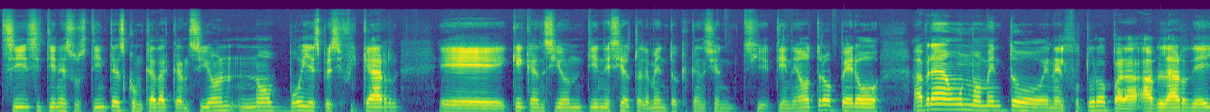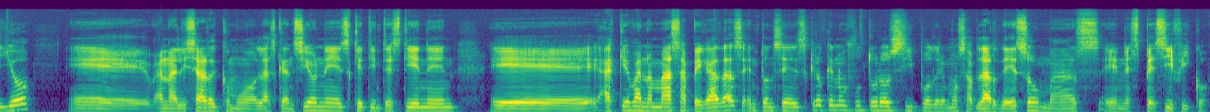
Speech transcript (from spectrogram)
Sí, sí tiene sus tintes con cada canción. No voy a especificar eh, qué canción tiene cierto elemento, qué canción tiene otro, pero habrá un momento en el futuro para hablar de ello. Eh, analizar como las canciones, qué tintes tienen, eh, a qué van más apegadas. Entonces creo que en un futuro sí podremos hablar de eso más en específico.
